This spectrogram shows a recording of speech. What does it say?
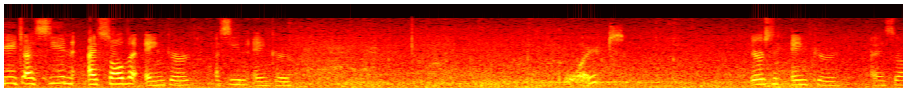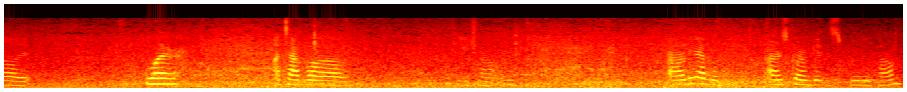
PH, I see an, I saw the anchor. I see an anchor. What? There's an anchor. I saw it Where? on top of a huge mountain. I already have a. I'm just gonna get this blue pump.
